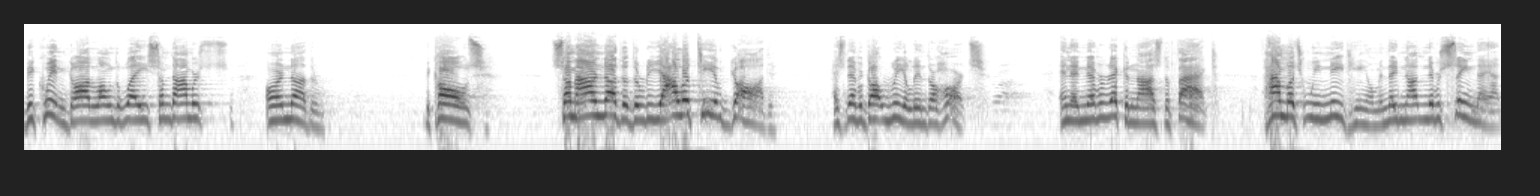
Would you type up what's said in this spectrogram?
be quitting God along the way. Sometimes or or another. Because somehow or another, the reality of God has never got real in their hearts. And they never recognized the fact how much we need Him. And they've not, never seen that.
